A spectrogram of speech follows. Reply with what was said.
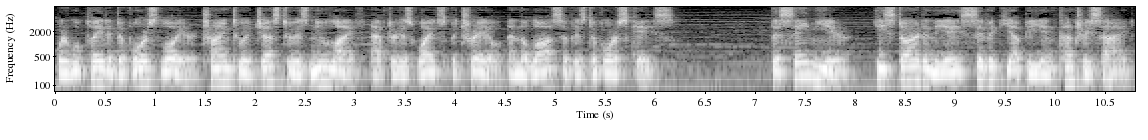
where Wu played a divorce lawyer trying to adjust to his new life after his wife's betrayal and the loss of his divorce case. The same year, he starred in the A Civic Yuppie in Countryside,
